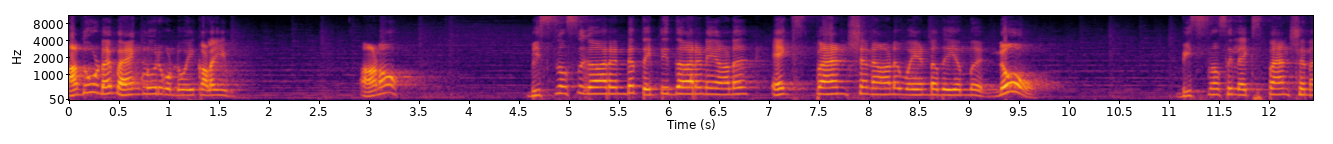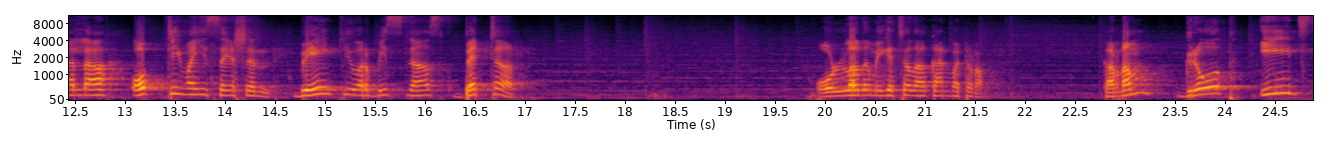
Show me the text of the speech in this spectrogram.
അതുകൂടെ ബാംഗ്ലൂർ കൊണ്ടുപോയി കളയും. ആണോ? ബിസിനസ്സുകാരന്റെ തെറ്റിദ്ധാരണയാണ് എക്സ്പാൻഷൻ ആണ് വേണ്ടത് എന്ന്. നോ ബിസിനസ്സിൽ എക്സ്പാൻഷൻ അല്ല optimisation make your business better ഉള്ളത് മികച്ചതാക്കാൻ പറ്റണം. കാരണം growth eats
